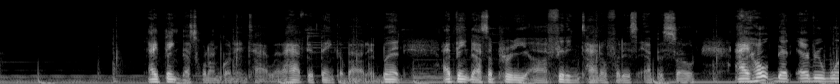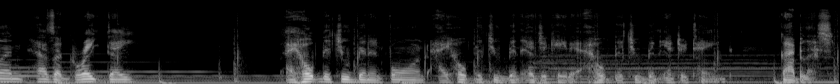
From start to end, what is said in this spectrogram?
I think that's what I'm going to entitle it. I have to think about it, but I think that's a pretty uh, fitting title for this episode. I hope that everyone has a great day. I hope that you've been informed. I hope that you've been educated. I hope that you've been entertained. God bless.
